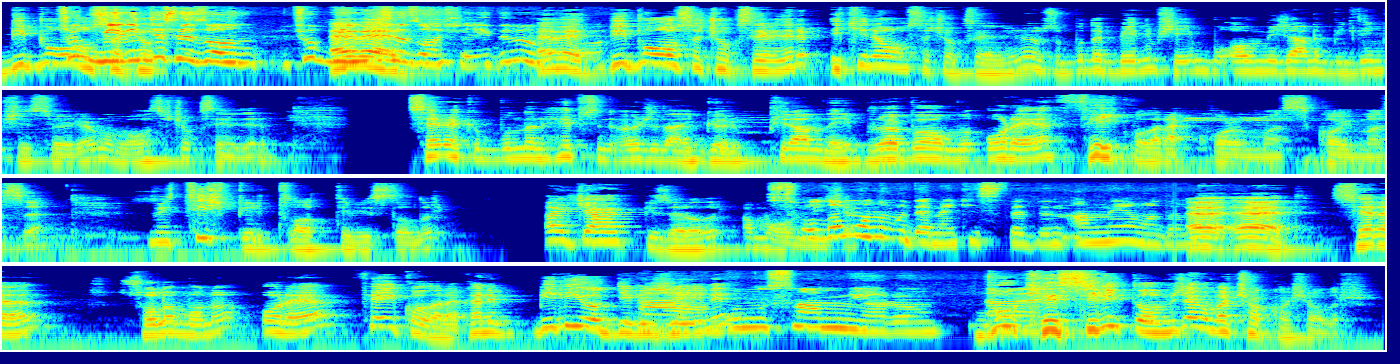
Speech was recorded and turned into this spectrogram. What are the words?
Bir bu Çok olsa birinci çok sezon, çok birinci Evet. sezon şeyi değil mi Evet bu? bir bu olsa çok sevinirim. iki ne olsa çok sevinirim biliyor musun? Bu da benim şeyim. Bu olmayacağını bildiğim için söylüyorum ama olsa çok sevinirim. Serak'ın bunların hepsini önceden görüp planlayıp Rehoboam'u oraya fake olarak koyması, koyması. Müthiş bir plot twist olur. Acayip güzel olur ama olmayacak. Solomon'u mu demek istedin? Anlayamadım. Evet evet. Sera'nın Solomon'u oraya fake olarak hani biliyor geleceğini. Ha, bunu sanmıyorum. bu Evet. kesinlikle olmayacak ama çok hoş olur.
